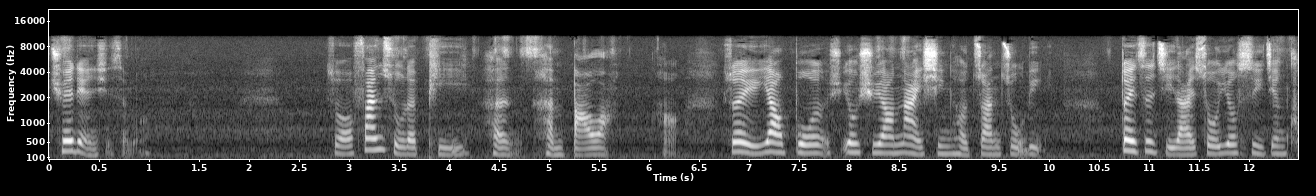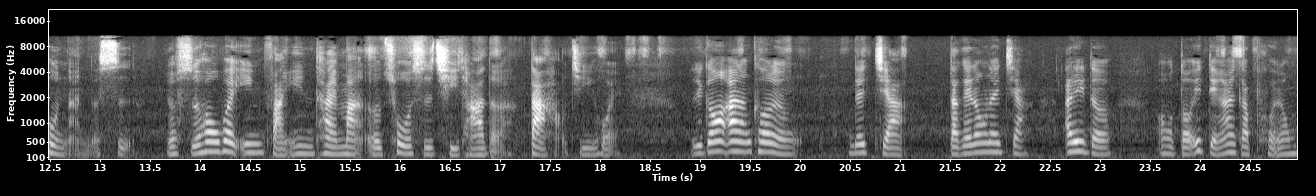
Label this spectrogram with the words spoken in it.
缺点是什么？说番薯的皮很很薄啊。好所以要播又需要耐心和专注力，对自己来说又是一件困难的事。有时候会因反应太慢而错失其他的大好机会。是讲按可能咧食，逐个拢咧食，啊，你着哦，都一定爱甲皮拢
